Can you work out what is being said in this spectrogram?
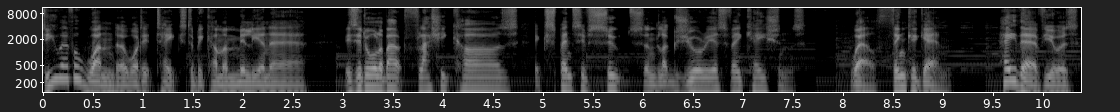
Do you ever wonder what it takes to become a millionaire? Is it all about flashy cars, expensive suits, and luxurious vacations? Well, think again. Hey there, viewers.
